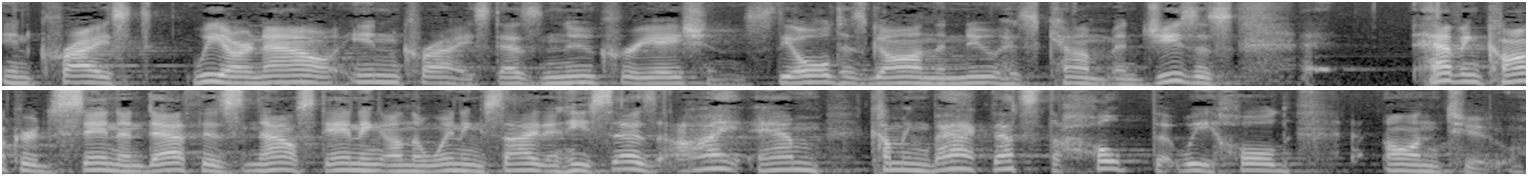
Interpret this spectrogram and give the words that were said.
in Christ, we are now in Christ as new creations. The old has gone, the new has come. And Jesus having conquered sin and death, is now standing on the winning side, and he says, I am coming back. That's the hope that we hold on to.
